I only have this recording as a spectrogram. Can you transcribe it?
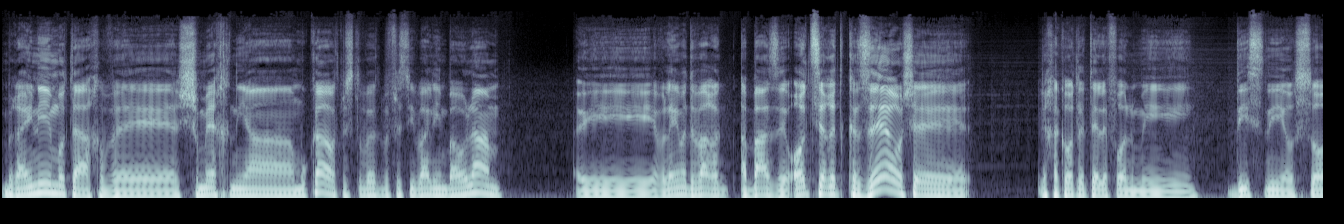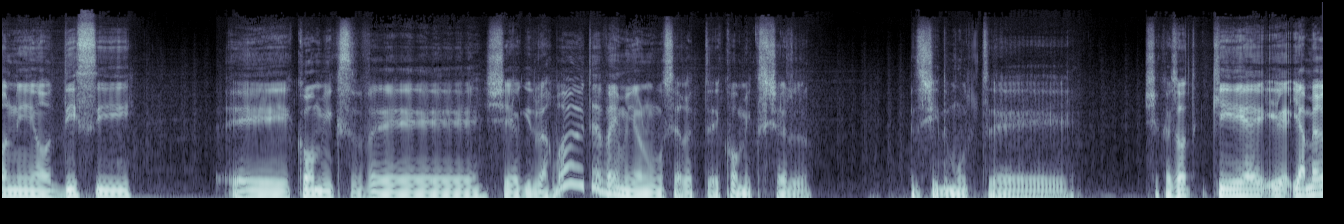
ומראיינים אותך ושמך נהיה מוכר, את מסתובבת בפסטיבלים בעולם. אה, אבל האם הדבר הבא זה עוד סרט כזה או שלחכות לטלפון מדיסני או סוני או דיסי? אה, קומיקס ושיגידו לך בואי תבואי אם יהיה לנו סרט אה, קומיקס של איזושהי דמות אה, שכזאת, כי יאמר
